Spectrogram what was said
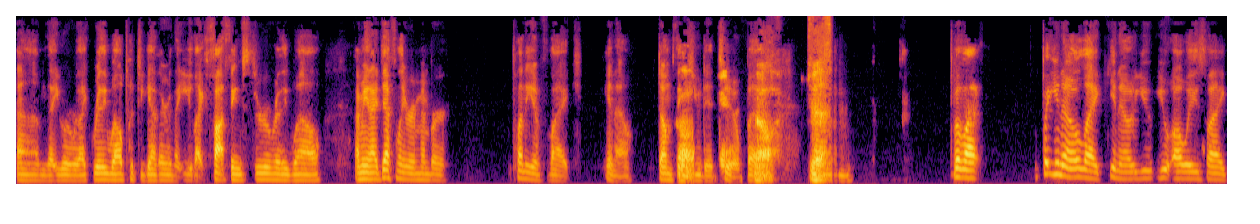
um, that you were like really well put together and that you like thought things through really well. I mean, I definitely remember plenty of like, you know, dumb things Oh, you did too, but, Oh, just um, but like, but you know, like, you know, you, you always like,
